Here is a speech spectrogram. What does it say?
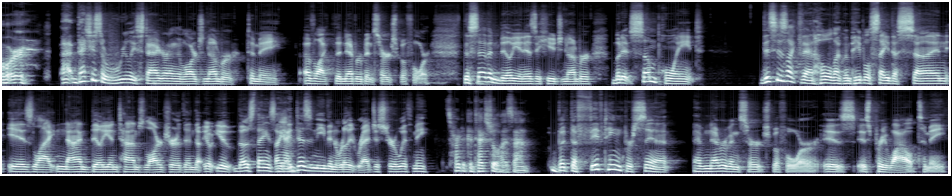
Or uh, that's just a really staggeringly large number to me of like the never been searched before. The 7 billion is a huge number but at some point this is like that whole like when people say the sun is like 9 billion times larger than the you know, those things like yeah. it doesn't even really register with me. It's hard to contextualize that. But the 15% have never been searched before is is pretty wild to me.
